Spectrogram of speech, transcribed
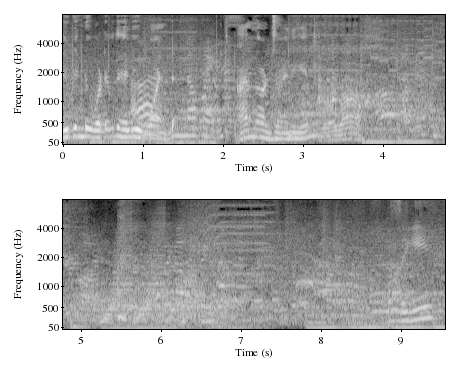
You can do whatever the hell you uh, want. No thanks. I'm not joining in. You're. Ziggy?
